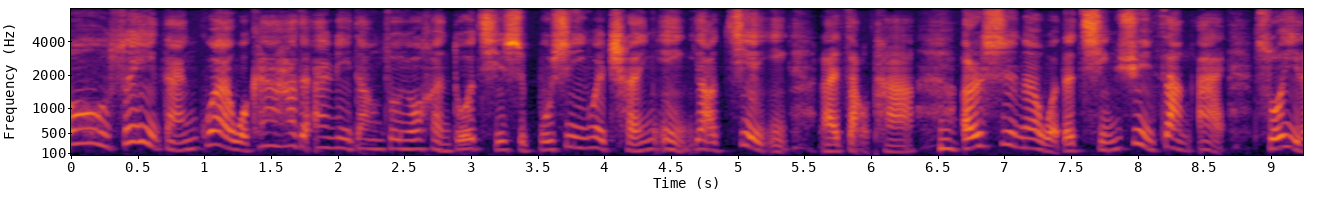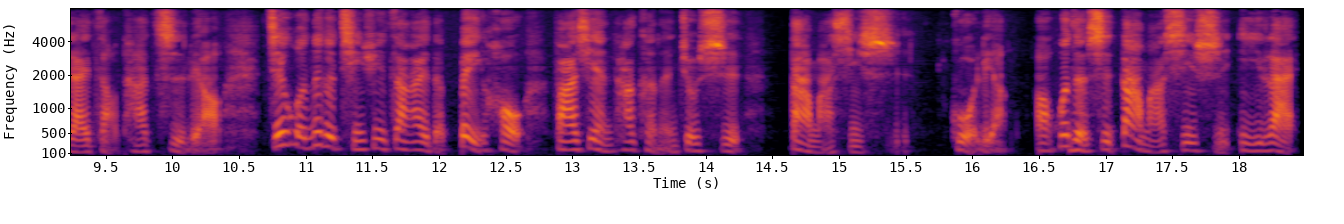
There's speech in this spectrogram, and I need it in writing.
哦，oh, 所以难怪我看到他的案例当中有很多，其实不是因为成瘾要戒瘾来找他，嗯、而是呢我的情绪障碍，所以来找他治疗。结果那个情绪障碍的背后，发现他可能就是大麻吸食过量啊，或者是大麻吸食依赖，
